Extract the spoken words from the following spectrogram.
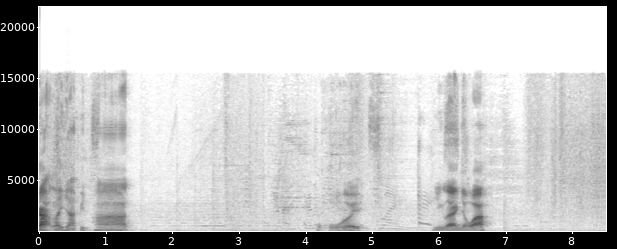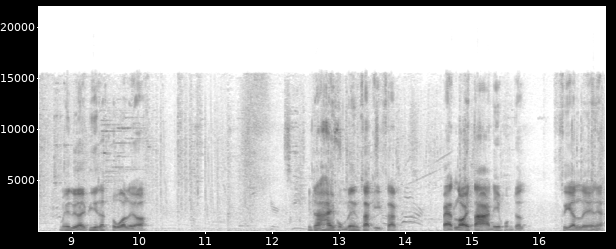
กะระยะผิดพลาด โอ้โห เฮ้ย ยิงแรงจังวะ ไม่เหลือให้พี่สักตัวเลยเหรอ นี่ถ้าให้ผมเล่นสักอีกสักแปดร้อยตา นี่ผมจะเซียนเลยเนี่ย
